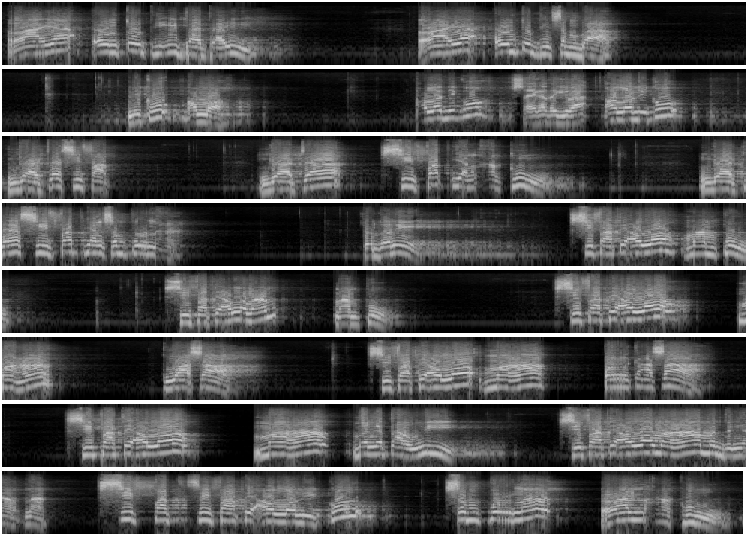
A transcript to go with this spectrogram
Layak untuk diibadai. Layak untuk disembah niku Allah. Allah niku saya kata gila, Allah niku nggak ada sifat. nggak ada sifat yang agung, nggak ada sifat yang sempurna. Contoh nih, sifatnya Allah mampu. Sifatnya Allah mam, mampu. Sifatnya Allah maha kuasa. Sifatnya Allah maha perkasa. Sifatnya Allah maha mengetahui. Sifatnya Allah maha mendengar. Nah, sifat-sifatnya Allah niku sempurna lan agung.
